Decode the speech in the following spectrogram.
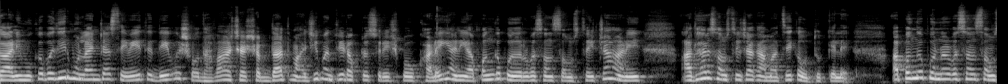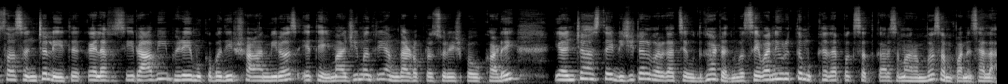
आणि मुकबधीर मुलांच्या सेवेत देव शोधावा अशा शब्दात माजी मंत्री डॉक्टर सुरेश भाऊ खाडे यांनी अपंग पुनर्वसन संस्थेच्या आणि आधार संस्थेच्या कामाचे कौतुक केले. अपंग पुनर्वसन संस्था संचलित कैलासी रावी भिडे मुकबधीर शाळा मिरज येथे माजी मंत्री आमदार डॉक्टर सुरेश भाऊ खाडे यांच्या हस्ते डिजिटल वर्गाचे उद्घाटन व सेवानिवृत्त मुख्याध्यापक सत्कार समारंभ संपन्न झाला.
